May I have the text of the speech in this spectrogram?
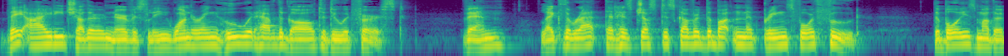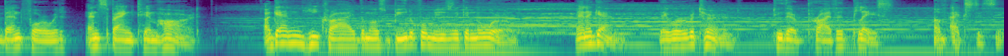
They eyed each other nervously, wondering who would have the gall to do it first. Then, like the rat that has just discovered the button that brings forth food, the boy's mother bent forward and spanked him hard. Again he cried the most beautiful music in the world, and again they were returned to their private place of ecstasy.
